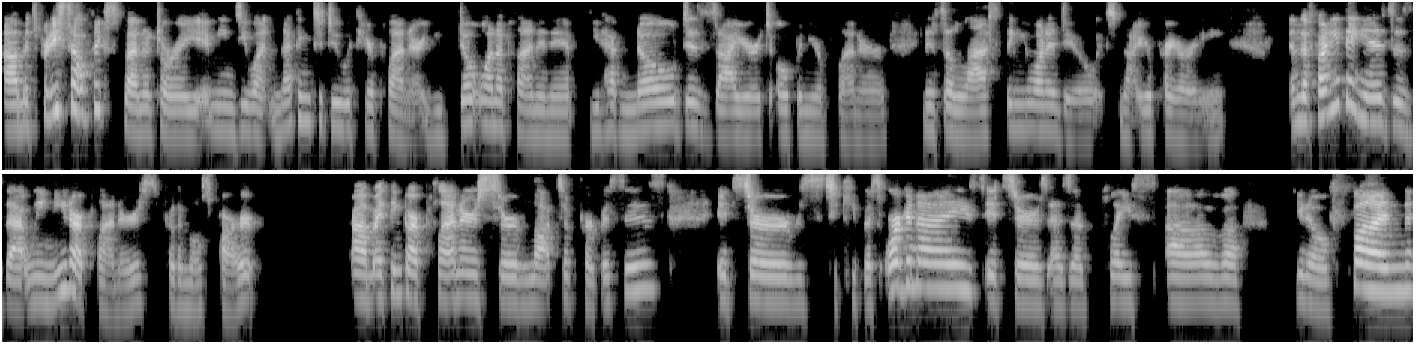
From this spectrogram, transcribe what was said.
um, it's pretty self explanatory. It means you want nothing to do with your planner. You don't want to plan in it. You have no desire to open your planner. And it's the last thing you want to do. It's not your priority. And the funny thing is, is that we need our planners for the most part. Um, I think our planners serve lots of purposes. It serves to keep us organized. It serves as a place of you know, fun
